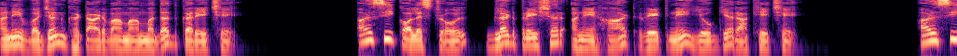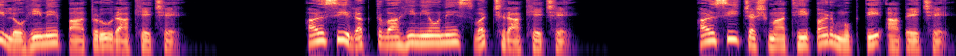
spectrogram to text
અને વજન ઘટાડવામાં મદદ કરે છે. અળસી કોલેસ્ટ્રોલ, બ્લડ પ્રેશર અને હાર્ટ રેટને યોગ્ય રાખે છે. અળસી લોહીને પાતળું રાખે છે. અળસી રક્તવાહિનીઓને સ્વચ્છ રાખે છે. અળસી ચશ્માથી પણ મુક્તિ આપે છે.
